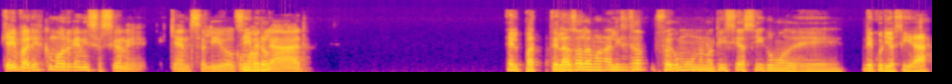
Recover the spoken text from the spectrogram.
Que hay varias como organizaciones que han salido como a hablar el pastelazo a la Mona Lisa fue como una noticia así como de, curiosidad,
